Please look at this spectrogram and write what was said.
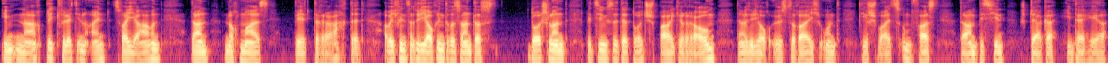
im Nachblick vielleicht in ein, zwei Jahren dann nochmals betrachtet. Aber ich finde es natürlich auch interessant, dass Deutschland bzw. der deutschsprachige Raum, der natürlich auch Österreich und die Schweiz umfasst, da ein bisschen stärker hinterher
